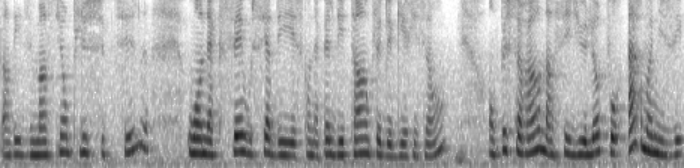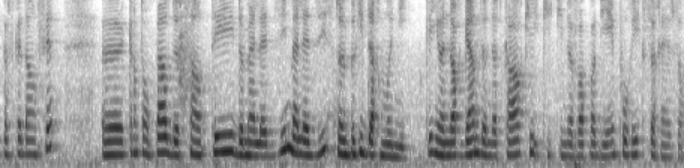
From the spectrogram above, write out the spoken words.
dans des dimensions plus subtiles, où on accède aussi à des, ce qu'on appelle des temples de guérison. On peut se rendre dans ces lieux-là pour harmoniser, parce que dans fait, euh, quand on parle de santé, de maladie, maladie, c'est un bris d'harmonie. Il y a un organe de notre corps qui, qui, qui ne va pas bien pour X raisons.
